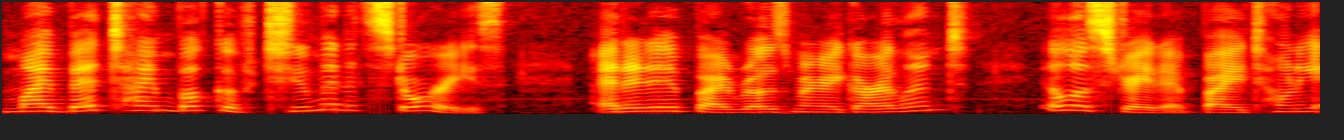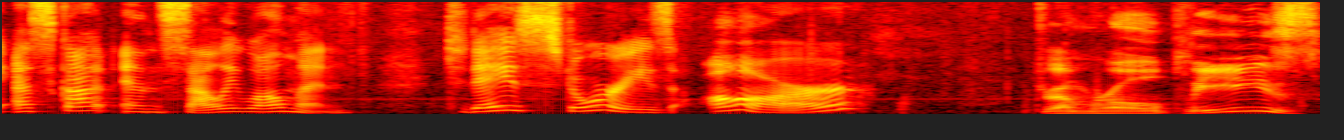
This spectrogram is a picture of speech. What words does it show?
My Bedtime Book of Two Minute Stories, edited by Rosemary Garland, illustrated by Tony Escott and Sally Wellman. Today's stories are. Drum roll, please.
